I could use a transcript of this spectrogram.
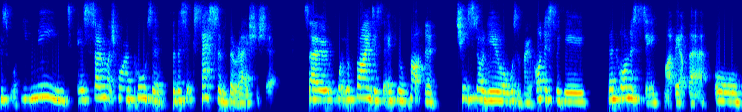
Because what you need is so much more important for the success of the relationship. So what you'll find is that if your partner cheated on you or wasn't very honest with you then honesty might be up there or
